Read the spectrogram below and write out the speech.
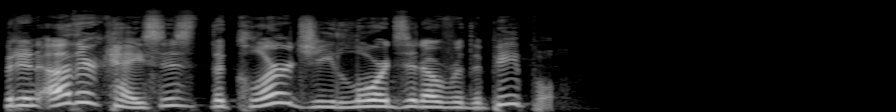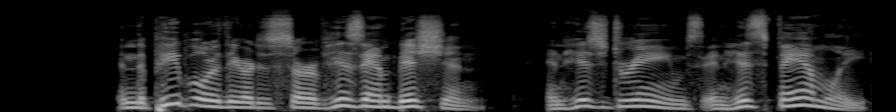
But in other cases, the clergy lords it over the people. And the people are there to serve his ambition and his dreams and his family.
